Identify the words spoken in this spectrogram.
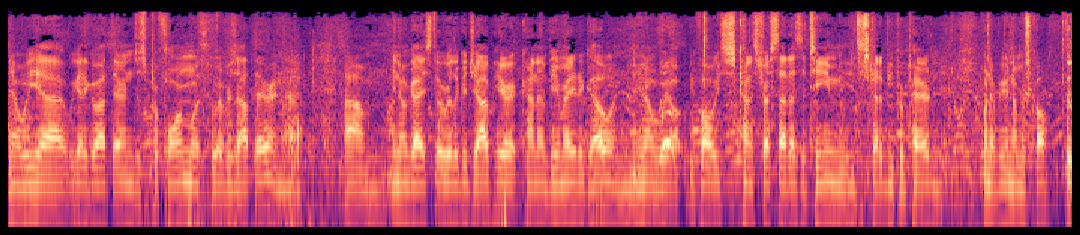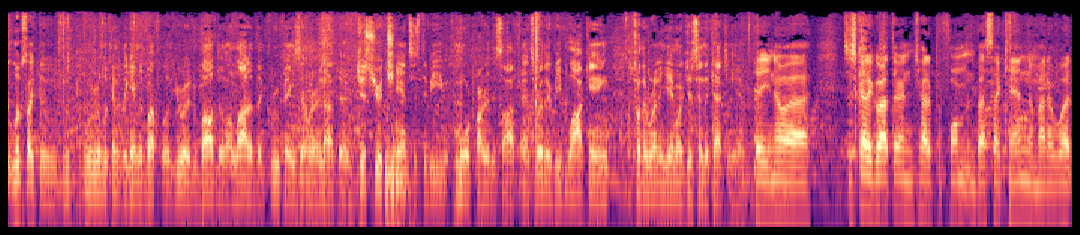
you know, we uh, we got to go out there and just perform with whoever's out there, and uh, um, you know, guys do a really good job here at kind of being ready to go, and you know, we all, we've always kind of stressed that as a team. You just got to be prepared whenever your number's called. It looks like the, when we were looking at the game in Buffalo, you were involved in a lot of the groupings that were out there. Just your chances to be more part of this offense, whether it be blocking for the running game or just in the catching game. Yeah, you know. Uh, just got to go out there and try to perform the best I can, no matter what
